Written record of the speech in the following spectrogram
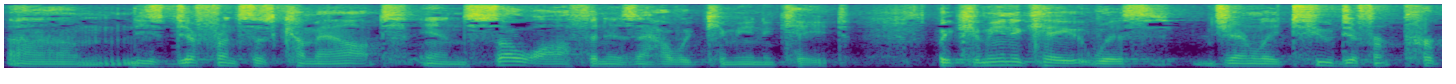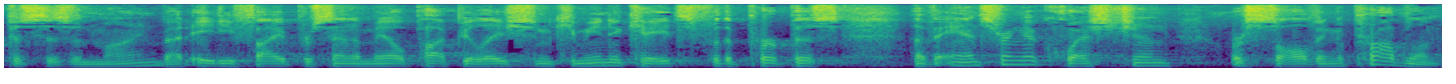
um, these differences come out in so often is how we communicate. We communicate with generally two different purposes in mind. About 85% of male population communicates for the purpose of answering a question or solving a problem.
